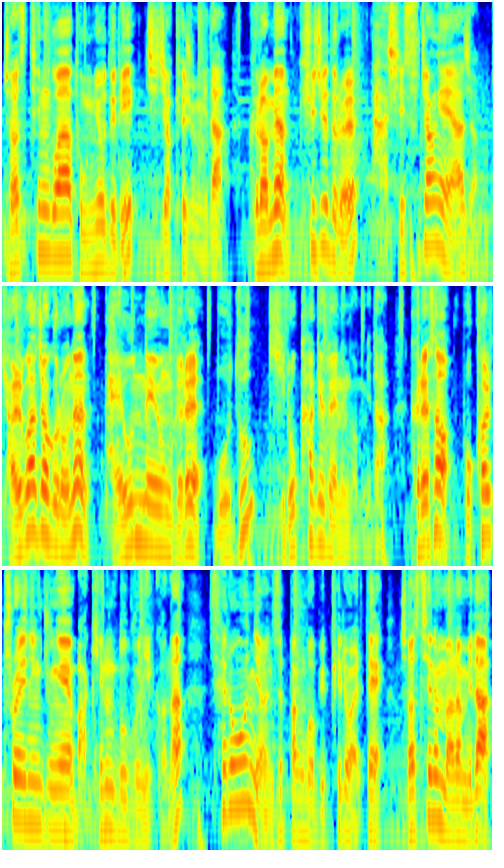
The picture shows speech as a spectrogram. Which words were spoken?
저스틴과 동료들이 지적해 줍니다. 그러면 퀴즈들을 다시 수정해야 하죠. 결과적으로는 배운 내용들을 모두 기록하게 되는 겁니다. 그래서 보컬 트레이닝 중에 막히는 부분이 있거나 새로운 연습 방법이 필요할 때 저스틴은 말합니다.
